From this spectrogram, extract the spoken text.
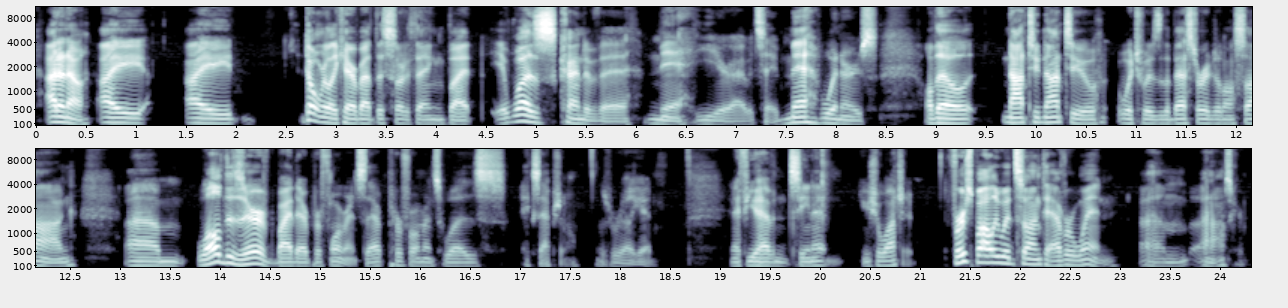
I don't know. I I don't really care about this sort of thing, but it was kind of a meh year, I would say. Meh winners. Although Naatu Naatu, which was the best original song, um, well deserved by their performance. Their performance was exceptional. It was really good. And if you haven't seen it, you should watch it. First Bollywood song to ever win um, an Oscar.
